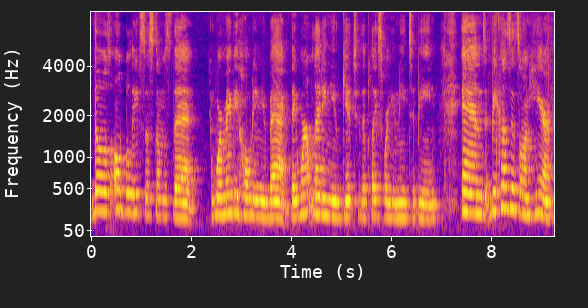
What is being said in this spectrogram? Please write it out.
Those old belief systems that were maybe holding you back. They weren't letting you get to the place where you need to be. And because it's on here,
